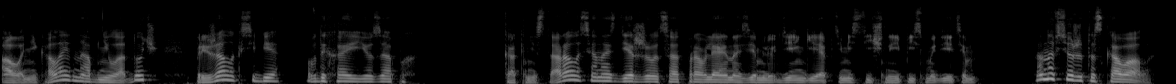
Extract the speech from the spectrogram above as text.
Алла Николаевна обняла дочь, прижала к себе, вдыхая ее запах. Как ни старалась она сдерживаться, отправляя на землю деньги и оптимистичные письма детям, она все же тосковала.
